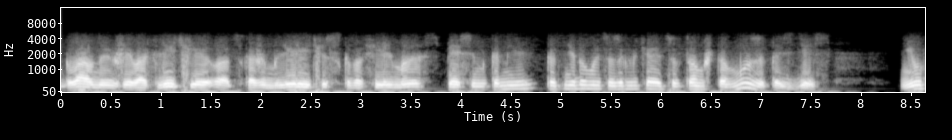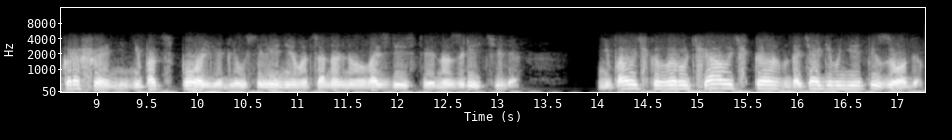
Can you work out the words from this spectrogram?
Главное же его отличие от, скажем, лирического фильма с песенками, как мне думается, заключается в том, что музыка здесь не украшение, не подспорье для усиления эмоционального воздействия на зрителя, не палочка-выручалочка в дотягивании эпизодов,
